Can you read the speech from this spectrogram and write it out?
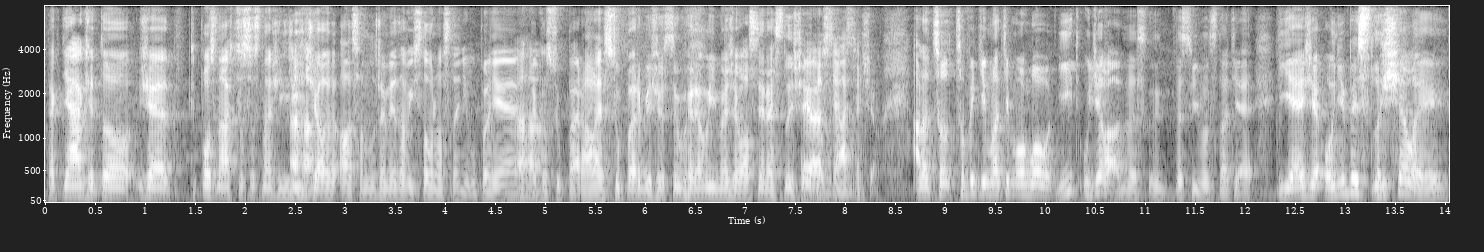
tak nějak, že to, že ty poznáš, co se snaží říct, Aha. že, ale, ale samozřejmě ta výslovnost není úplně Aha. jako super, ale je super, když si uvědomíme, že vlastně neslyší Jo, jasně, jasně. že jo. Ale co, co by tímhle tím mohlo jít udělat ve, ve svým podstatě, je, že oni by slyšeli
